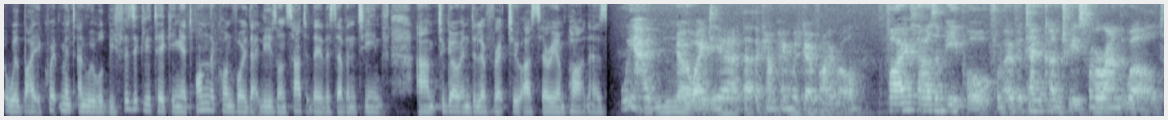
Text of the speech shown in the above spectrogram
will buy equipment, and we will be physically taking it on the convoy that leaves on Saturday, the 17th, um, to go and deliver it to our Syrian partners. We had no idea that the campaign would go viral. 5,000 people from over 10 countries from around the world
